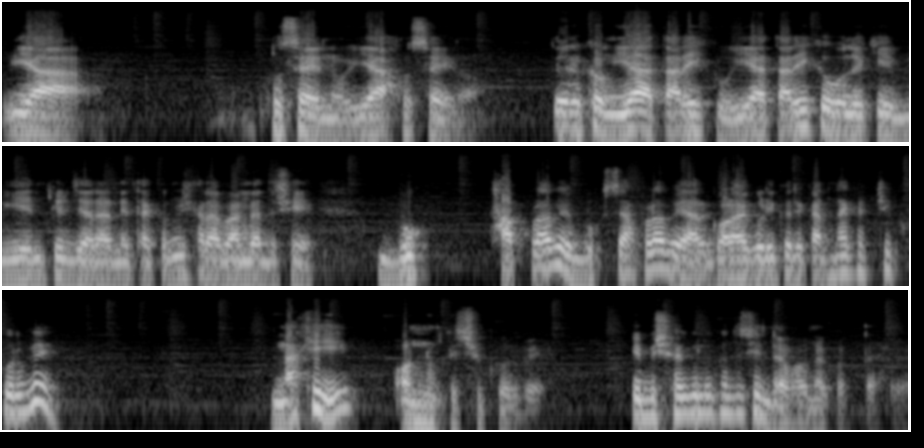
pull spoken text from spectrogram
ইয়া হুসেনও ইয়া হুসেনও তো এরকম ইয়া তারিকু ইয়া তারিকু বলে কি বিএনপির যারা নেতাকর্মী, সারা বাংলাদেশে বুক থাপড়াবে, বুক চাপড়াবে, আর গড়াগড়ি করে কান্নাকাটি করবে? নাকি অন্য কিছু করবে? এই বিষয়গুলো কিন্তু চিন্তা ভাবনা করতে হবে।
